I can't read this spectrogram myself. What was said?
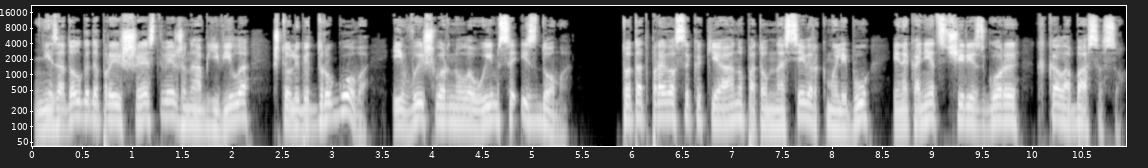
Незадолго до происшествия жена объявила, что любит другого, и вышвырнула Уимса из дома. Тот отправился к океану, потом на север к Малибу и, наконец, через горы к Калабасосу.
